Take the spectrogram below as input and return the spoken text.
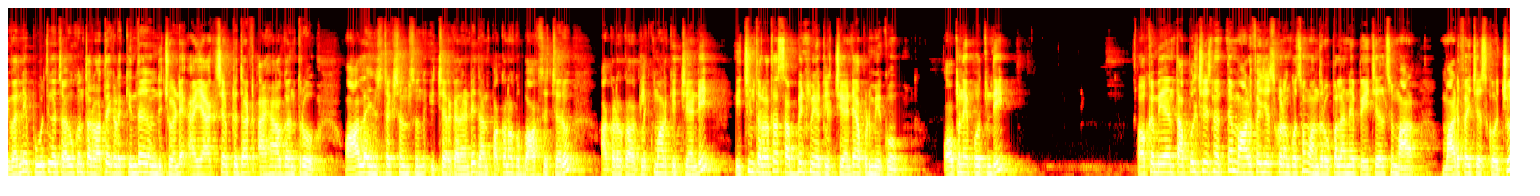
ఇవన్నీ పూర్తిగా చదువుకున్న తర్వాత ఇక్కడ కింద ఉంది చూడండి. I accept that I have gone through all instructions ఇచ్చారు కదండి. దాని పక్కన ఒక బాక్స్ ఇచ్చారు. అక్కడ ఒక క్లిక్ మార్క్ ఇచ్చేయండి. ఇచ్చిన తర్వాత సబ్మిట్ మీద క్లిక్ చేయండి. అప్పుడు మీకు ఓపెన్ అయిపోతుంది. ఒక మీరు తప్పులు చేసినట్టే మాడిఫై చేసుకోవడం కోసం వంద రూపాయలు అనే పే చేయాల్సి మా మాడిఫై చేసుకోవచ్చు.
